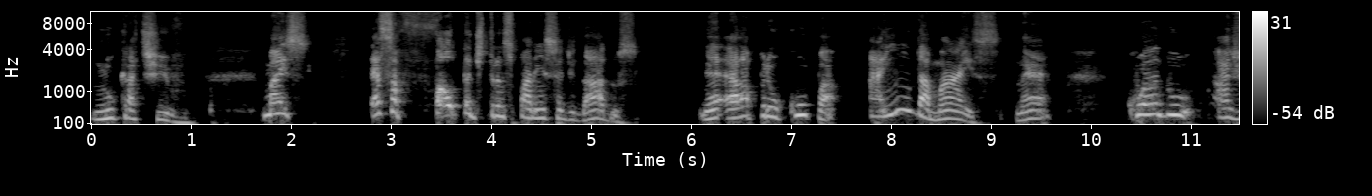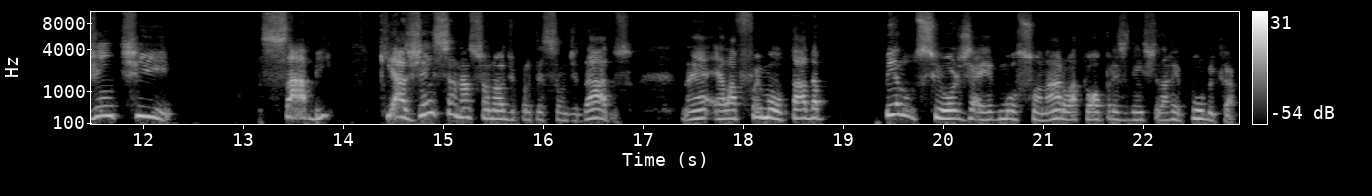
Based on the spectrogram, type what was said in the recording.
lucrativo. Mas essa falta de transparência de dados, né, ela preocupa ainda mais, né, quando a gente sabe que a Agência Nacional de Proteção de Dados, né, ela foi montada pelo senhor Jair Bolsonaro, o atual presidente da República,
